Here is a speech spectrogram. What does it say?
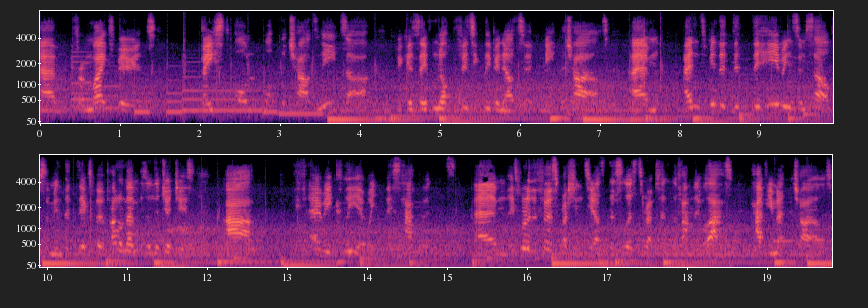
um, from my experience, based on what the child's needs are because they've not physically been able to meet the child. Um, and I mean, the, the, the, hearings themselves, I mean, the, the expert panel members and the judges are very clear when this happens um, it's one of the first questions you ask the solicitor representing the family will ask: Have you met the child?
